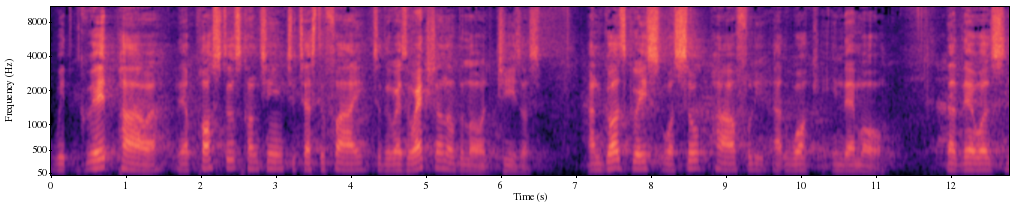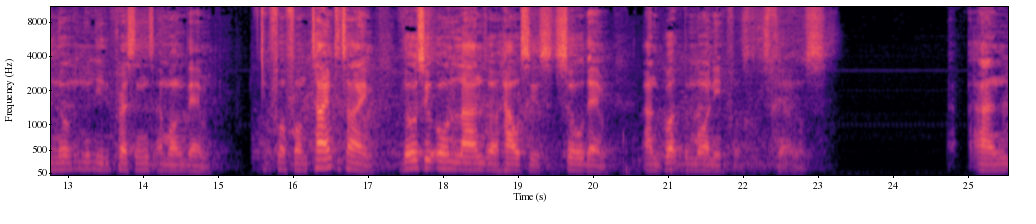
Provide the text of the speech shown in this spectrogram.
With great power, the apostles continued to testify to the resurrection of the Lord Jesus. And God's grace was so powerfully at work in them all that there was no needy persons among them. For from time to time, those who owned lands or houses sold them and brought the money for themselves and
